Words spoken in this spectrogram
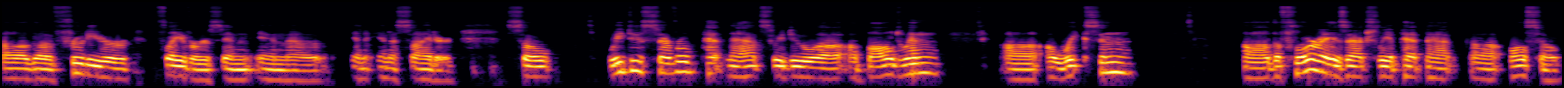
uh, the fruitier flavors in in uh, in, in a cider. So we do several pet nats. We do a, a Baldwin, uh, a Wickson. Uh, the Flora is actually a pet nat uh, also.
